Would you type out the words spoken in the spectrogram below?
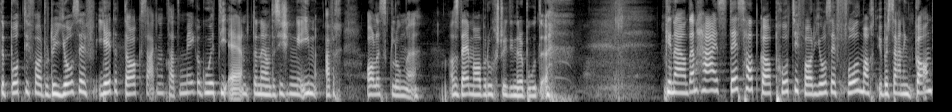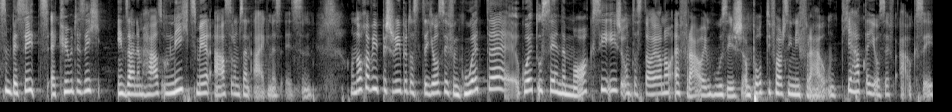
der Potiphar den Josef jeden Tag gesegnet hat, mega gute Ernten und es ist ihm einfach alles gelungen. Also dem Mann brauchst du in deiner Bude. Genau, und dann heißt, deshalb gab Potiphar Josef Vollmacht über seinen ganzen Besitz. Er kümmerte sich in seinem Haus um nichts mehr, außer um sein eigenes Essen. Und nachher wird beschrieben, dass der Josef ein guter, gut aussehender Mann war und dass da ja noch eine Frau im Haus ist, am Potiphar seine Frau. Und die hat der Josef auch gesehen.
